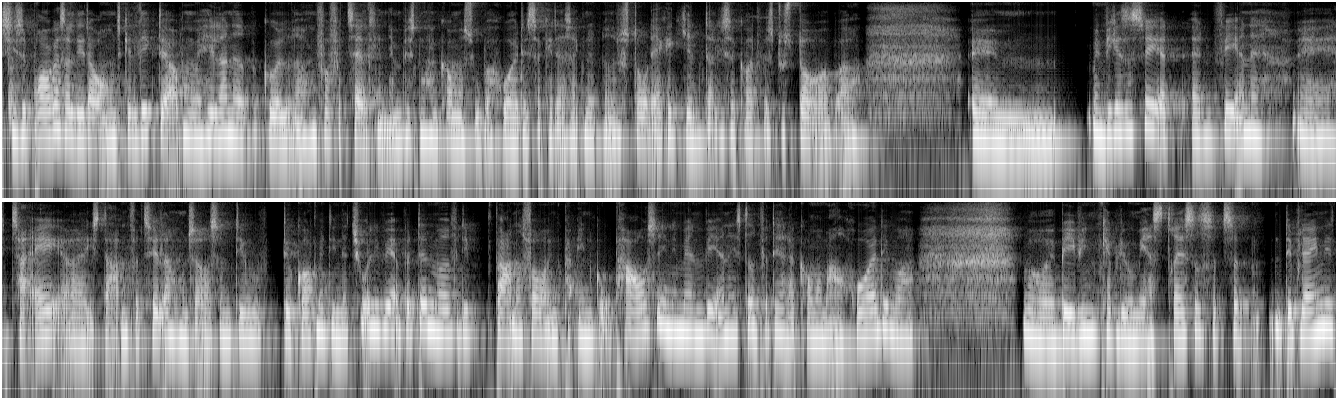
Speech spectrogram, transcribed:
Sisse brokker sig lidt over, at hun skal ligge deroppe, hun vil hellere ned på gulvet, og hun får fortalt hende, at hvis nu han kommer super hurtigt, så kan det altså ikke nytte noget, du står der. Jeg kan ikke hjælpe dig lige så godt, hvis du står op. Og, øh, men vi kan så se, at, at V'erne øh, tager af, og i starten fortæller hun så også, om det er jo, det er jo godt med de naturlige vejr på den måde, fordi barnet får en, en god pause ind imellem V'erne, i stedet for det her, der kommer meget hurtigt, hvor, hvor øh, babyen kan blive mere stresset. Så, så det bliver egentlig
